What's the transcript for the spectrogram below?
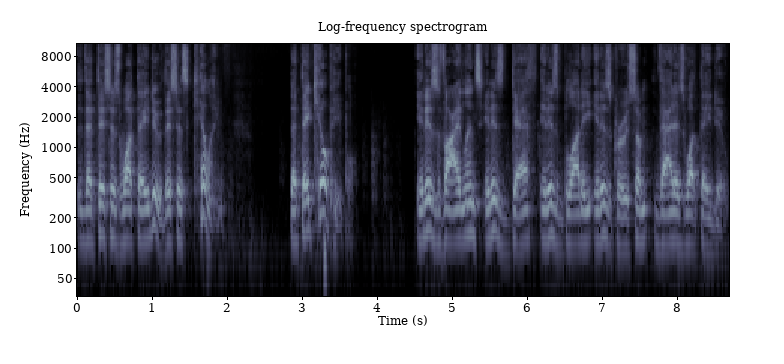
that this is what they do. This is killing. That they kill people. It is violence. It is death. It is bloody. It is gruesome. That is what they do.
